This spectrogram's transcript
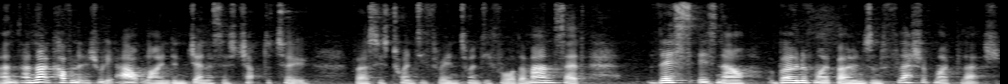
And, and that covenant is really outlined in Genesis chapter 2, verses 23 and 24. The man said, This is now bone of my bones and flesh of my flesh.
